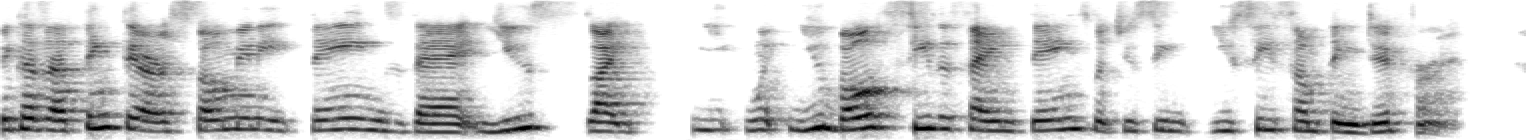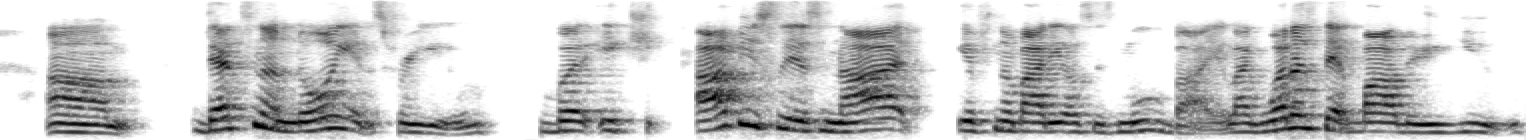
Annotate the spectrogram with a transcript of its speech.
because I think there are so many things that you like you, you both see the same things, but you see you see something different. Um, that's an annoyance for you but it obviously is not if nobody else is moved by it. Like what does that bother you?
